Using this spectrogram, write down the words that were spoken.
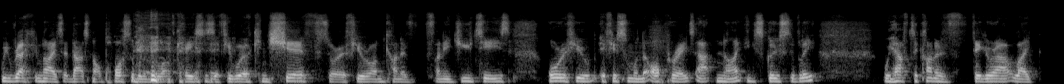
We recognise that that's not possible in a lot of cases. if you work in shifts, or if you're on kind of funny duties, or if you if you're someone that operates at night exclusively, we have to kind of figure out like,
